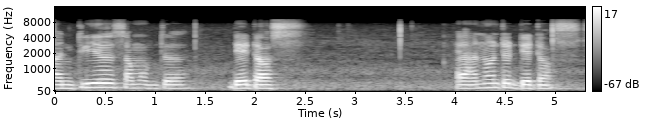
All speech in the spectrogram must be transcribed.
and clear some of the datas uh, unwanted datas.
